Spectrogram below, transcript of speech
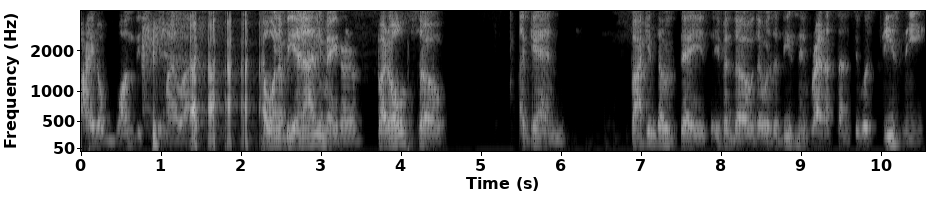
I don't want this to be my life. I want to be an animator, but also, again, back in those days, even though there was a Disney Renaissance, it was Disney.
